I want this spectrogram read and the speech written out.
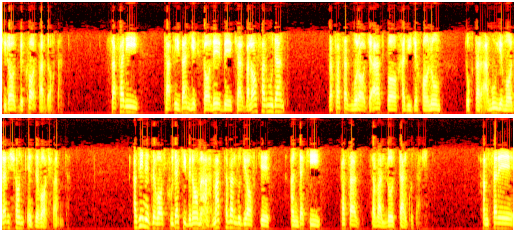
شیراز به کار پرداختند. سفری تقریبا یک ساله به کربلا فرمودند و پس از مراجعت با خدیجه خانم دختر عموی مادرشان ازدواج فرمودند. از این ازدواج کودکی به نام احمد تولد یافت که اندکی پس از تولد درگذشت. همسر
